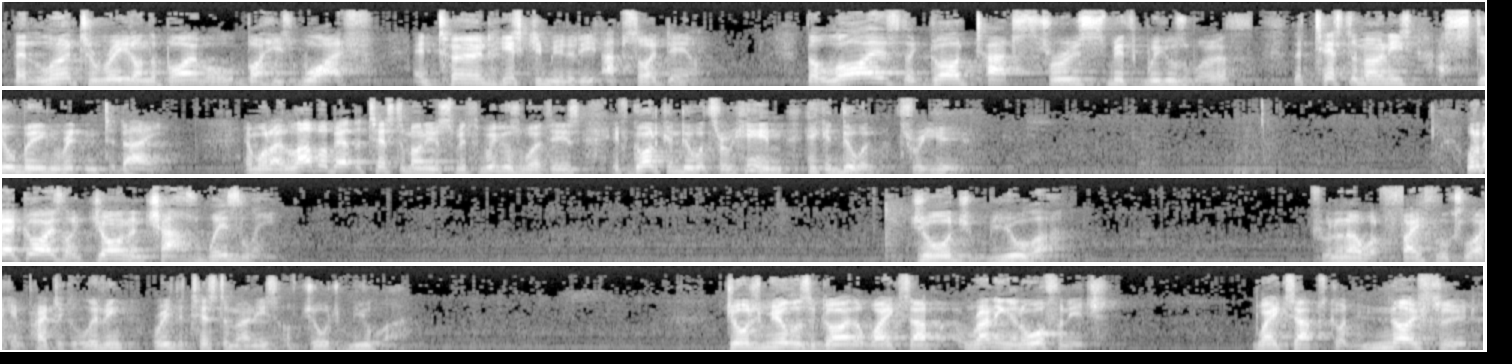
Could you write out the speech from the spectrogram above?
that learnt to read on the Bible by his wife and turned his community upside down. The lives that God touched through Smith Wigglesworth, the testimonies are still being written today. And what I love about the testimony of Smith Wigglesworth is if God can do it through him, he can do it through you. What about guys like John and Charles Wesley? George Mueller. If you want to know what faith looks like in practical living, read the testimonies of George Mueller. George Mueller is a guy that wakes up running an orphanage, wakes up, has got no food.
